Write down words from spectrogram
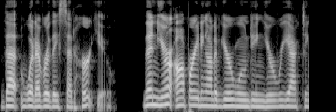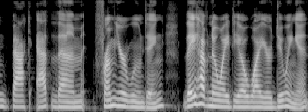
that whatever they said hurt you, then you're operating out of your wounding. You're reacting back at them from your wounding. They have no idea why you're doing it.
